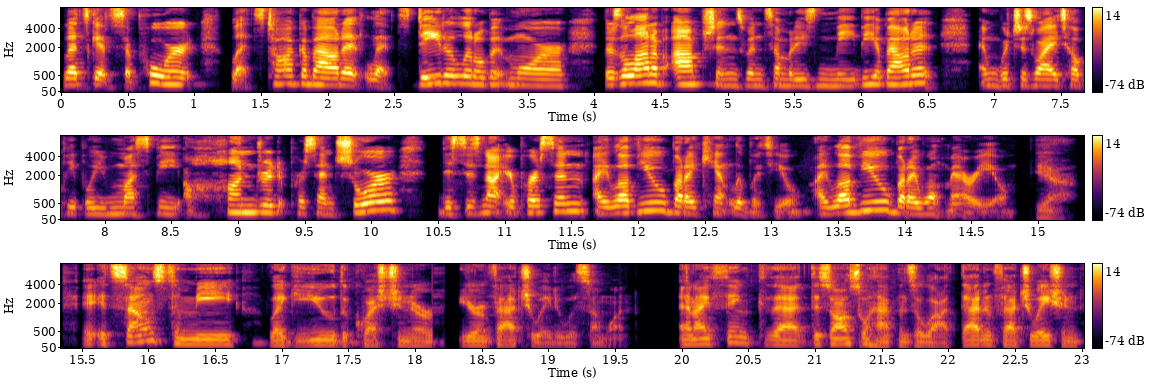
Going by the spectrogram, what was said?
Let's get support. Let's talk about it. Let's date a little bit more. There's a lot of options when somebody's maybe about it. And which is why I tell people you must be 100% sure this is not your person. I love you, but I can't live with you. I love you, but I won't marry you. Yeah. It sounds to me like you, the questioner, you're infatuated with someone. And I think that this also happens a lot. That infatuation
